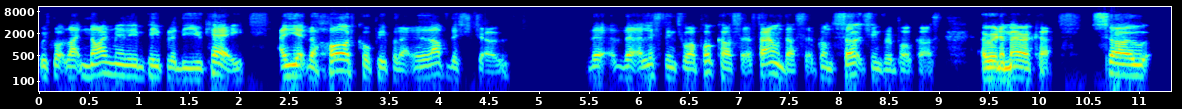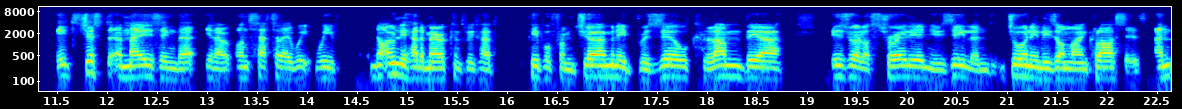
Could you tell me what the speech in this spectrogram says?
We've got like 9 million people in the UK, and yet the hardcore people that love this show, that, that are listening to our podcast, that have found us, that have gone searching for a podcast, are in America. So it's just amazing that, you know, on Saturday, we, we've not only had Americans, we've had people from Germany, Brazil, Colombia, Israel, Australia, New Zealand joining these online classes. And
